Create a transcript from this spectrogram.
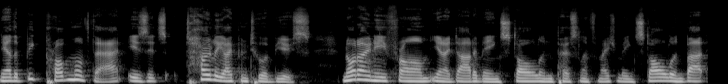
Now, the big problem of that is it's totally open to abuse. Not only from you know data being stolen, personal information being stolen, but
